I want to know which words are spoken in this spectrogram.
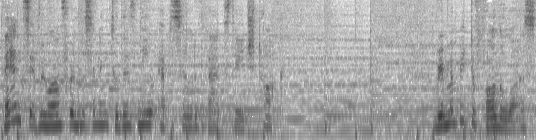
Thanks everyone for listening to this new episode of Backstage Talk. Remember to follow us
